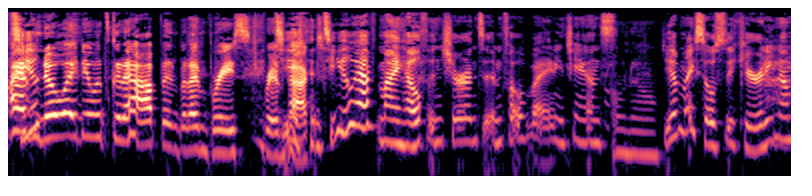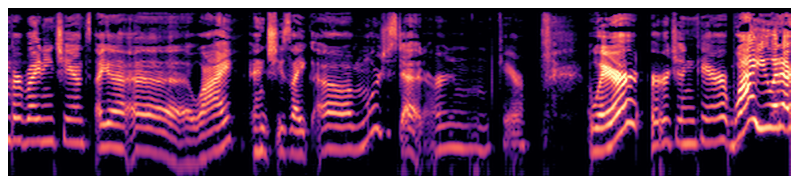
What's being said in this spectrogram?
I have you- no idea what's going to happen, but I'm braced for do, you, impact. do you have my health insurance info by any chance? Oh no. Do you have my social security number by any chance? I go, uh, why? And she's like, um, we're just at urgent care. Where? Urgent care? Why are you at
